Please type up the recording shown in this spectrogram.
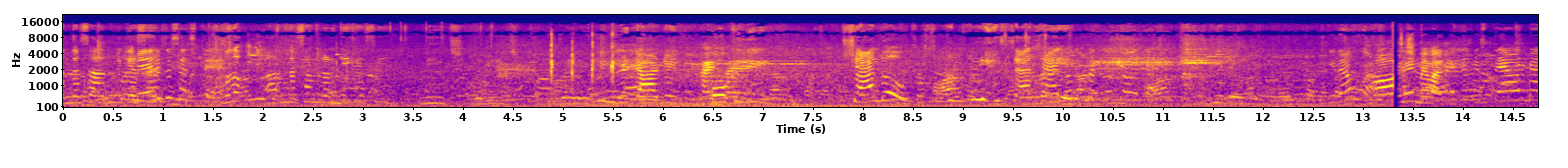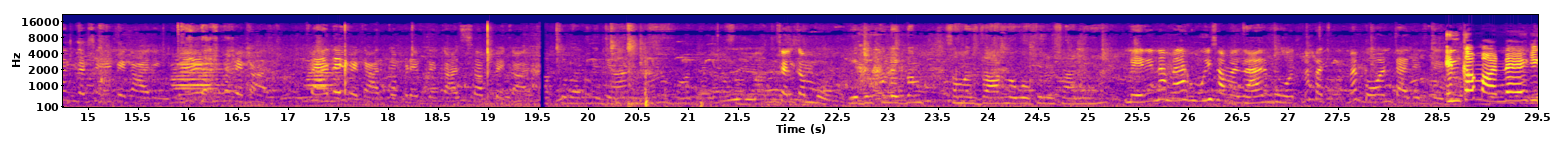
अंदर से आदमी कैसे? मेरे तो सस्ते हैं। मतलब अंदर से हम लड़की कैसी? नीच गलीच रिटार्डेड खोखली शैलो सबसे शैलो गिरा हुआ। चश्मे वाले। सस्ते हैं और मैं अंदर से भी बेकार ही। मैं बेकार पैदा ही बेकार कपड़े बेकार सब बेकार। आपके बारे में ज्ञान है ना बहुत सही बात है। चल कम बोल। ये बिल्कुल एकदम समझदार लोगों की निशानी है। मेरी ना मैं हुई समझदार बहुत ना बचपन मैं बॉर्न टैलेंटेड इनका मानना है कि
